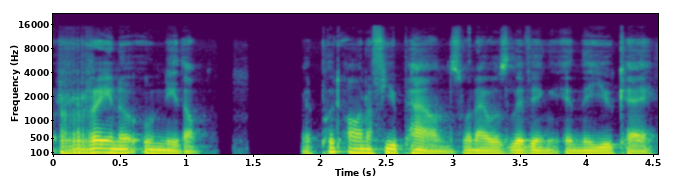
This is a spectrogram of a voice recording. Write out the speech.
Reino Unido. I put on a few pounds when I was living in the UK.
